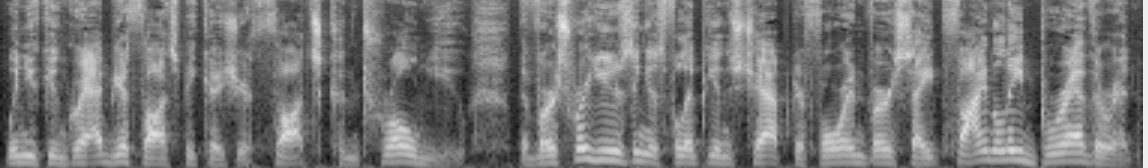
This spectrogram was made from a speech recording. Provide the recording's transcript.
when you can grab your thoughts because your thoughts control you. The verse we're using is Philippians chapter 4 and verse 8. Finally, brethren,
